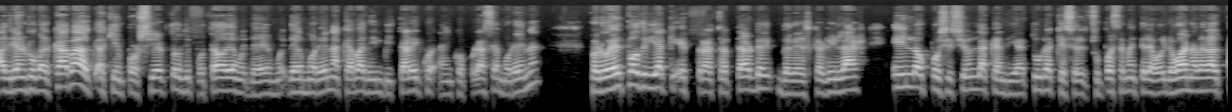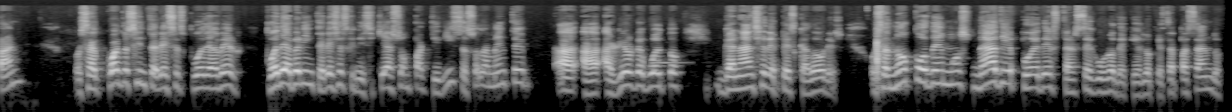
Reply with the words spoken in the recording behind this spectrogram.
Adrián Rubalcaba, a quien por cierto el diputado de, Morena acaba de invitar a incorporarse a Morena, pero él podría que, tra tratar de, de, descarrilar en la oposición la candidatura que supuestamente le, van a dar al PAN. O sea, ¿cuántos intereses puede haber? puede haber intereses que ni siquiera son partidistas, solamente a, a, río revuelto ganancia de pescadores. O sea, no podemos, nadie puede estar seguro de qué es lo que está pasando,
